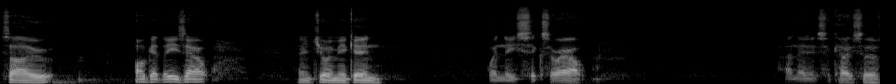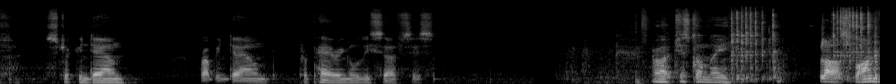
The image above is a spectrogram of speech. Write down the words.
So I'll get these out and join me again when these six are out. And then it's a case of stripping down rubbing down preparing all these surfaces. Right just on the last one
